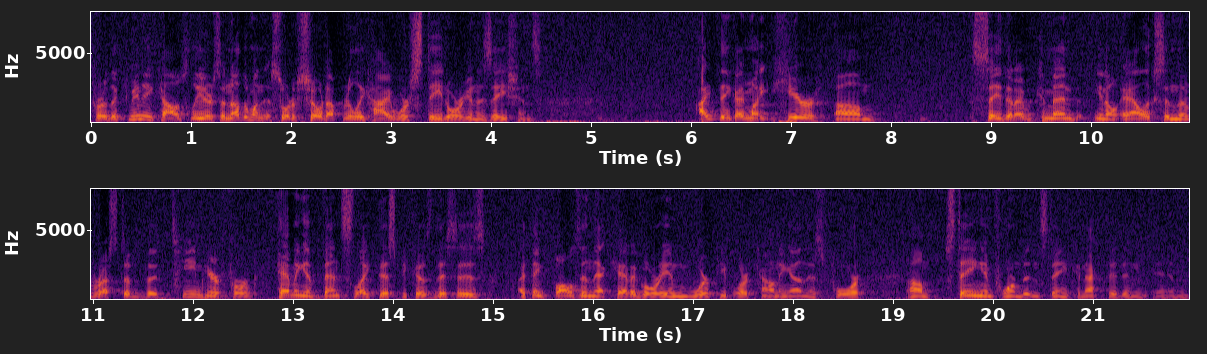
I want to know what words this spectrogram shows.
For the community college leaders, another one that sort of showed up really high were state organizations. I think I might hear um, say that I would commend, you know, Alex and the rest of the team here for having events like this because this is, I think, falls in that category and where people are counting on this for um, staying informed and staying connected and, and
